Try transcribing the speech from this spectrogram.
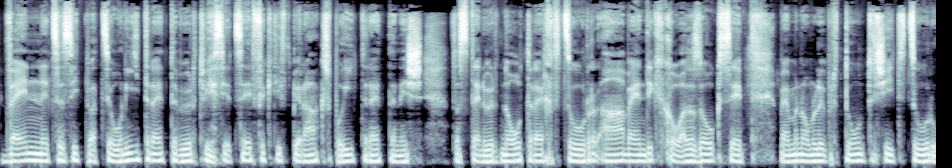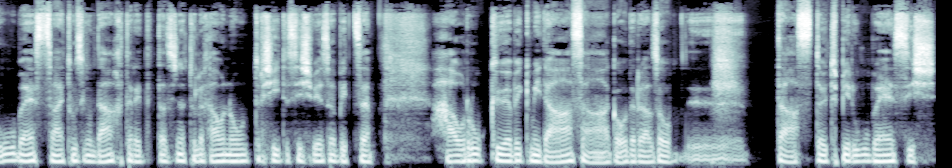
wenn jetzt eine Situation eintreten wird, wie es jetzt effektiv bei Axpo eintreten ist, dass dann wird Notrecht zur Anwendung kommen. Also so gesehen, wenn man nochmal über den Unterschied zur UBS 2008 redet, das ist natürlich auch ein Unterschied. Das ist wie so ein bisschen Hauruckübung mit Ansage, oder? Also, äh, das dort bei UBS ist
